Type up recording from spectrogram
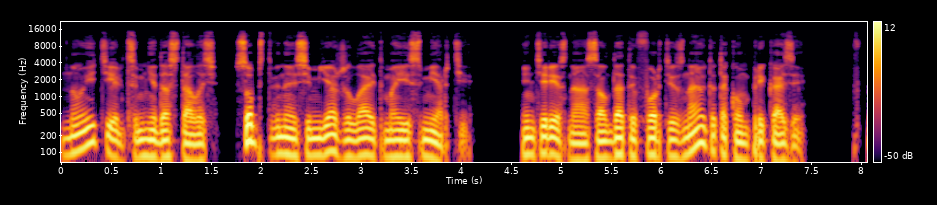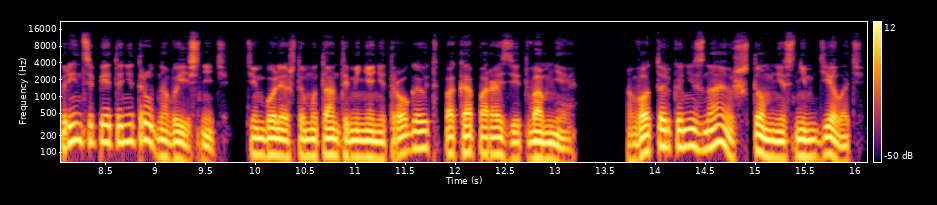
ну и тельце мне досталось. Собственная семья желает моей смерти. Интересно, а солдаты в форте знают о таком приказе? В принципе, это нетрудно выяснить. Тем более, что мутанты меня не трогают, пока паразит во мне. Вот только не знаю, что мне с ним делать.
